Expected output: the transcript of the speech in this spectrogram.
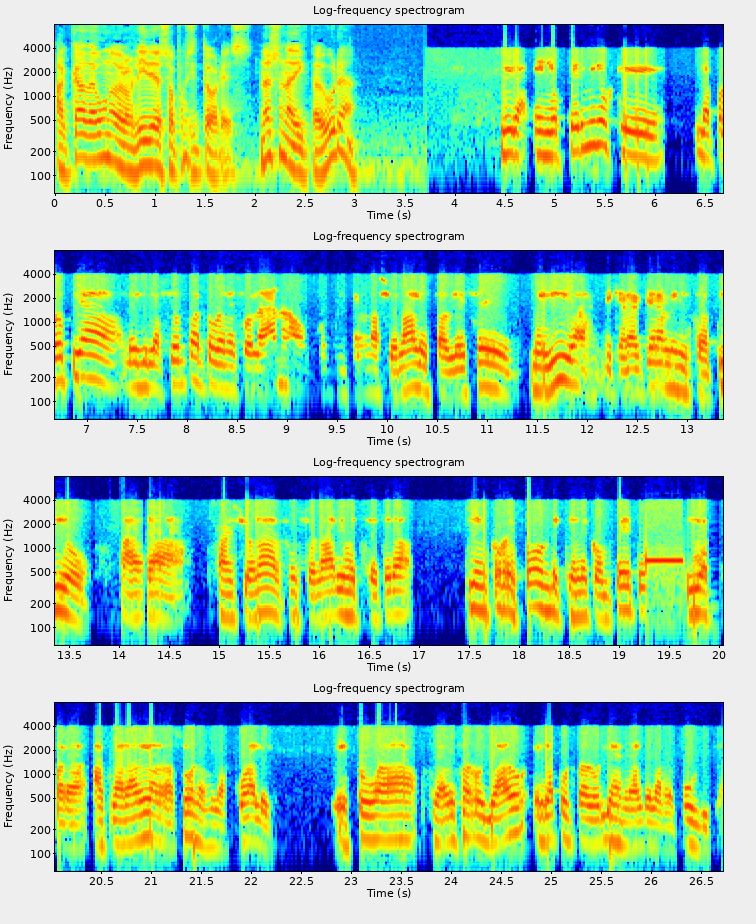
a cada uno de los líderes opositores, ¿no es una dictadura? Mira, en los términos que la propia legislación, tanto venezolana como internacional, establece medidas de carácter administrativo para sancionar funcionarios, etcétera, quien corresponde, quien le compete para aclarar las razones de las cuales esto se ha desarrollado es la Contraloría General de la República.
